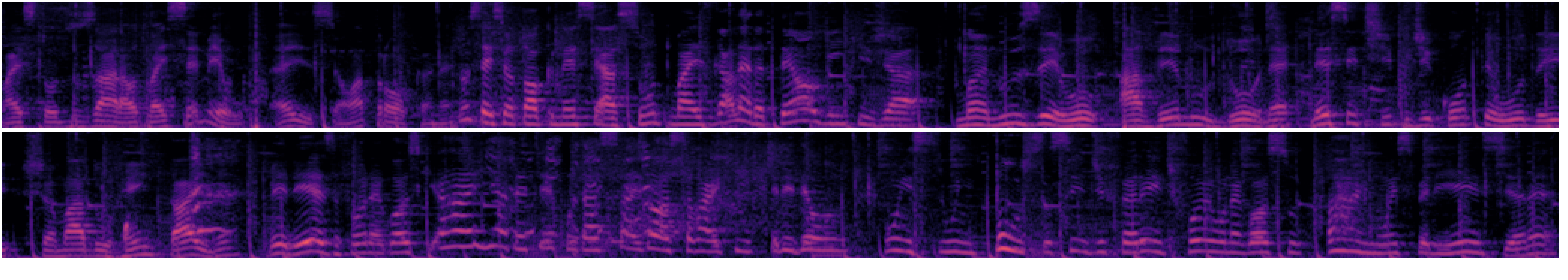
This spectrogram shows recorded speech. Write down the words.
mas todos os arautos vai ser meu. É isso, é uma troca, né? Não sei se eu toco nesse assunto, mas, galera, tem alguém que já manuseou, aveludou, né? Nesse tipo de conteúdo aí, chamado hentai, né? Beleza, foi um negócio que, ai, a BT sai, nossa, Marquinhos, ele deu um, um, um impulso, assim, diferente. Foi um negócio, ai, uma experiência, né?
